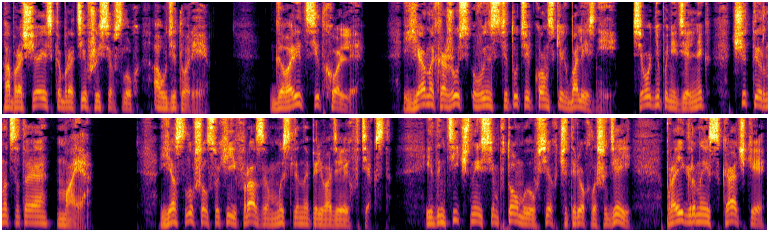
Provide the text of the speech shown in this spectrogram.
обращаясь к обратившейся вслух аудитории. Говорит Сид Холли. «Я нахожусь в Институте конских болезней. Сегодня понедельник, 14 мая». Я слушал сухие фразы, мысленно переводя их в текст. Идентичные симптомы у всех четырех лошадей, проигранные скачки,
